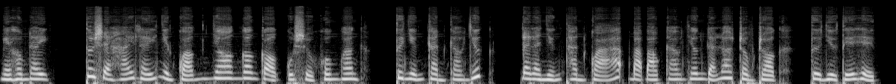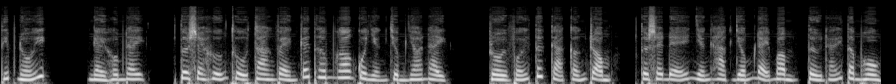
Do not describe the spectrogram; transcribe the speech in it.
Ngày hôm nay, tôi sẽ hái lấy những quả nho ngon ngọt của sự khôn ngoan từ những cành cao nhất. Đây là những thành quả mà bao cao nhân đã lo trồng trọt từ nhiều thế hệ tiếp nối. Ngày hôm nay, tôi sẽ hưởng thụ toàn vẹn cái thơm ngon của những chùm nho này. Rồi với tất cả cẩn trọng, tôi sẽ để những hạt giống nảy mầm từ đáy tâm hồn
